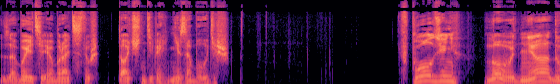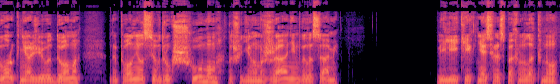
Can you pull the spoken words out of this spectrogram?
забыть ее, братец, уж точно теперь не забудешь. В полдень нового дня двор княжьего дома наполнился вдруг шумом, лошадиным ржанием, голосами. Великий князь распахнул окно,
